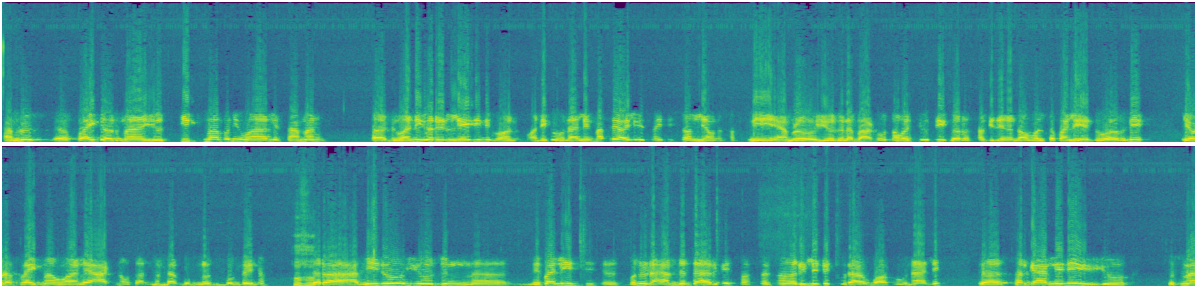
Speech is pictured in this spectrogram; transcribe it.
हाम्रो फ्लाइटहरूमा यो सिटमा पनि उहाँहरूले सामान ढुवानी गरेर ल्याइदिने भन् भनेको हुनाले मात्रै अहिले सैँतिस टन ल्याउन सक्ने हाम्रो योजना भएको। नभए त्यो चाहिँ गर्न सकिँदैन। नभए तपाईँले हेर्नुभयो भने एउटा फ्लाइटमा उहाँले आठ नौ टन भन्दा बोक्न बोक्दैन। तर हामीहरू यो जुन नेपाली भनौँ न आम जनताहरूकै स्वास्थ्यसँग रिलेटेड कुरा भएको हुनाले र सरकारले नै यो उसमा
